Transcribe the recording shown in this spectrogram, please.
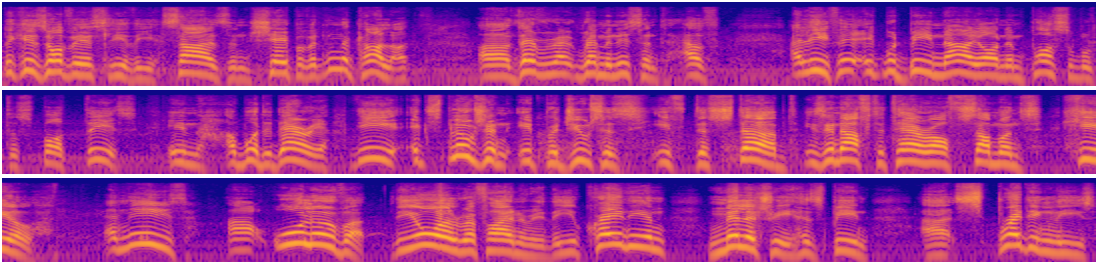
because obviously the size and shape of it and the color are very reminiscent of a leaf. It would be nigh on impossible to spot this in a wooded area. The explosion it produces, if disturbed, is enough to tear off someone's heel. And these are all over the oil refinery. The Ukrainian military has been uh, spreading these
